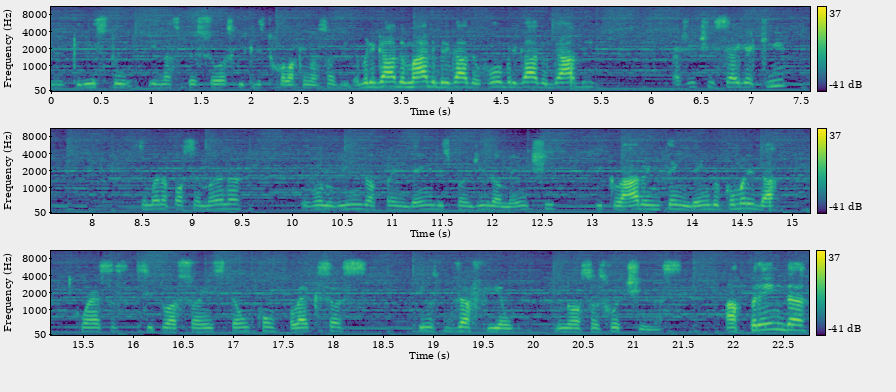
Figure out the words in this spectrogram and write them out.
em Cristo e nas pessoas que Cristo coloca em nossa vida. Obrigado, Mari, obrigado, Rô, obrigado, Gabi. A gente segue aqui, semana após semana, evoluindo, aprendendo, expandindo a mente e, claro, entendendo como lidar com essas situações tão complexas que nos desafiam em nossas rotinas. Aprenda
